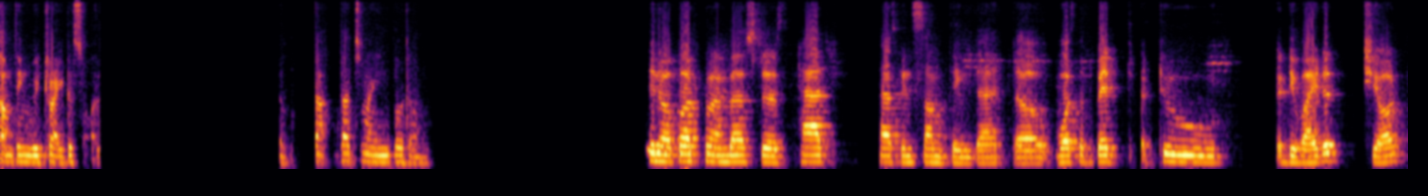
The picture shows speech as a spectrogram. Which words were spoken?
something we try to solve. That, that's my input on You know, apart from ambassadors, hat has been something that uh, was a bit too divided, sure,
